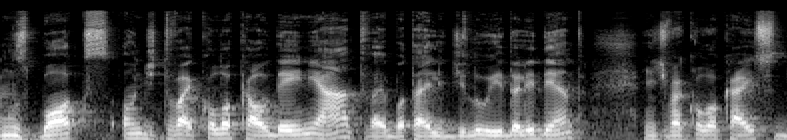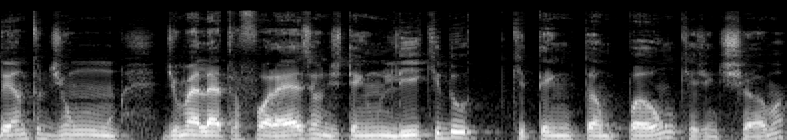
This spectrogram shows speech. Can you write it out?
uns box, onde tu vai colocar o DNA, tu vai botar ele diluído ali dentro. A gente vai colocar isso dentro de, um, de uma eletroforese, onde tem um líquido que tem um tampão, que a gente chama.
